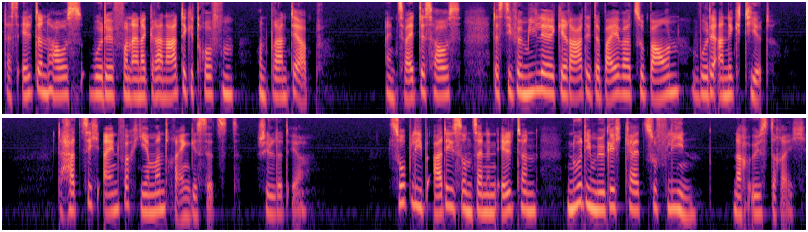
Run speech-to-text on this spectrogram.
Das Elternhaus wurde von einer Granate getroffen und brannte ab. Ein zweites Haus, das die Familie gerade dabei war zu bauen, wurde annektiert. Da hat sich einfach jemand reingesetzt, schildert er. So blieb Addis und seinen Eltern nur die Möglichkeit zu fliehen nach Österreich.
